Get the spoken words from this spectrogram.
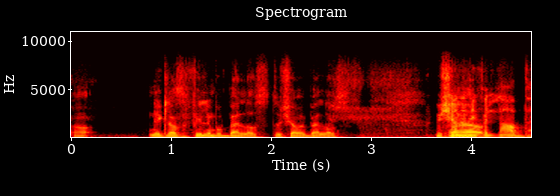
ja. Niklas och feeling på Bellows. Då kör vi Bellows. Hur känner Ja. ni för ladd?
